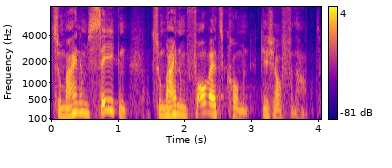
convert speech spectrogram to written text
zu meinem Segen, zu meinem Vorwärtskommen geschaffen hat.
